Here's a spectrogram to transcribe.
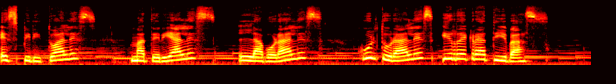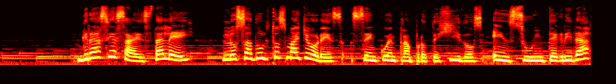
espirituales, materiales, laborales, culturales y recreativas. Gracias a esta ley, los adultos mayores se encuentran protegidos en su integridad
